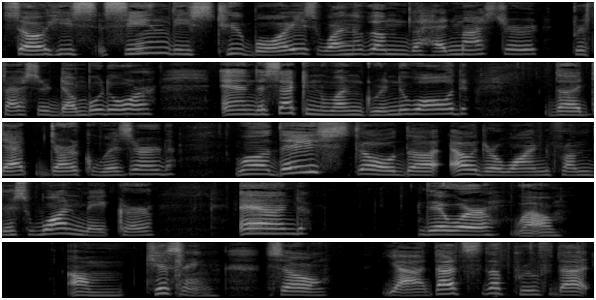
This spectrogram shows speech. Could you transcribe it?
So he's seen these two boys, one of them the headmaster, Professor Dumbledore, and the second one Grindelwald the dark wizard? Well, they stole the elder wand from this wand maker, and they were well, um, kissing. So yeah, that's the proof that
